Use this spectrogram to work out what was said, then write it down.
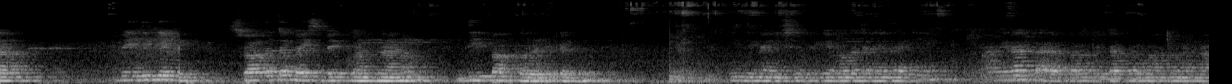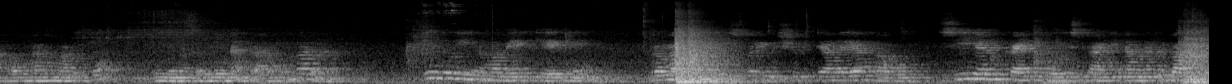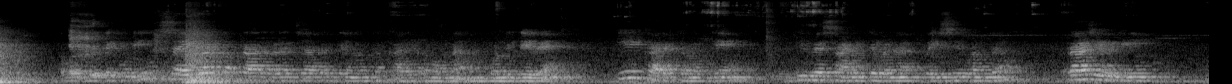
ವೇದಿಕೆ ಸ್ವಾಗತ ಬಯಸಬೇಕು ಅಂತ ನಾನು ದೀಪಾ ಅವರಲ್ಲಿ ಕೇಳ್ಕೊಳ್ತೀನಿ. ಇಂದಿನ ಈಶ್ವರಿಗೆ ಮೊದಲನೆಯದಾಗಿ ಆ ನಿರಾಕಾರ ಪರಮಪಿತ ಪರಮಾತ್ಮನನ್ನು ಆಹ್ವಾನ ಮಾಡುತ್ತಾ ಇಂದಿನ ಸಭೆಯನ್ನು ಪ್ರಾರಂಭ ಮಾಡೋಣ. ಇಂದು ಈ ನಮ್ಮ ವೇದಿಕೆಯಲ್ಲಿ ಬ್ರಹ್ಮೇಶ್ವರಿ ವಿಶ್ವವಿದ್ಯಾಲಯ ಹಾಗೂ ಸಿ ಎನ್ ಕ್ರೈಮ್ ಪೊಲೀಸ್ ಠಾಣೆ ನಮ್ಮ ನಗರಭಾಗ ಅವರ ಜೊತೆಗೂಡಿ ಸೈಬರ್ ಅಪರಾಧಗಳ ಜಾಗೃತಿ ಅನ್ನುವಂಥ ಕಾರ್ಯಕ್ರಮವನ್ನು ಹಮ್ಮಿಕೊಂಡಿದ್ದೇವೆ. ಈ ಕಾರ್ಯಕ್ರಮಕ್ಕೆ ದಿವ್ಯ ಸಾನ್ನಿಧ್ಯವನ್ನು ವಹಿಸಿರುವಂಥ ರಾಜಯೋಗಿ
